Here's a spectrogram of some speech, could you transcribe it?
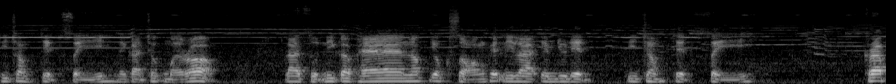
ที่ช่อง 7 สี ในการชกมวยรอบ ล่าสุดนี่ก็แพ้น็อกยก 2 เพชรลีลาเอ็มยูเดนที่ช่อง 7 สี ครับ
